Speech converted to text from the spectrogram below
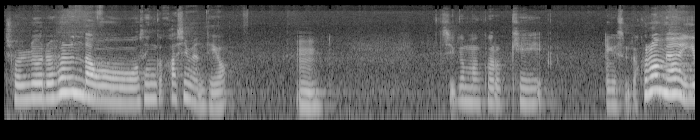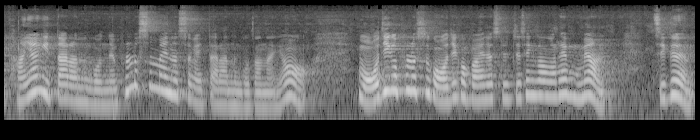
전류를 흐른다고 생각하시면 돼요. 음. 지금은 그렇게 알겠습니다. 그러면 이게 방향이 있다라는 거는 플러스 마이너스가 있다라는 거잖아요. 그럼 어디가 플러스가 어디가 마이너스일지 생각을 해보면 지금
